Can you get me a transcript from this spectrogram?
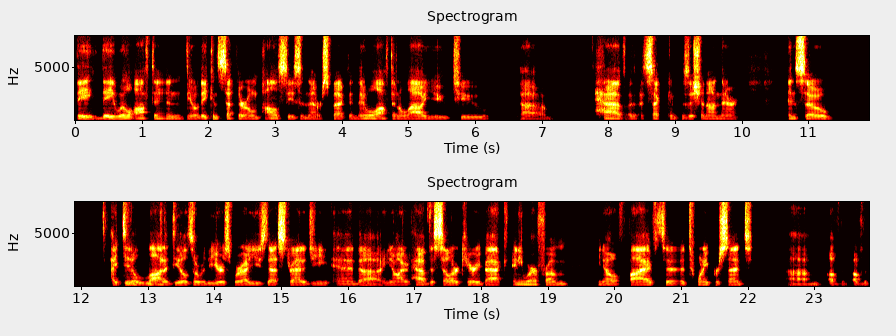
they they will often you know they can set their own policies in that respect and they will often allow you to um, have a, a second position on there. And so I did a lot of deals over the years where I used that strategy, and mm. uh, you know I would have the seller carry back anywhere from you know five to twenty percent um, of the of the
